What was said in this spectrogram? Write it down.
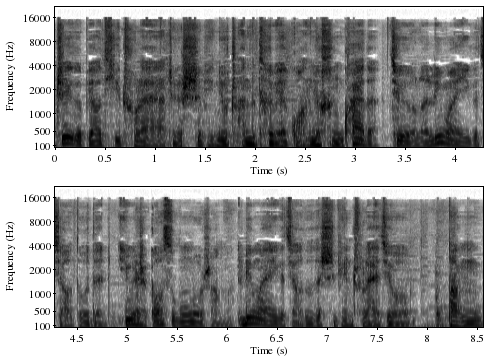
这个标题出来啊，这个视频就传的特别广，就很快的就有了另外一个角度的，因为是高速公路上嘛，另外一个角度的视频出来就帮。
